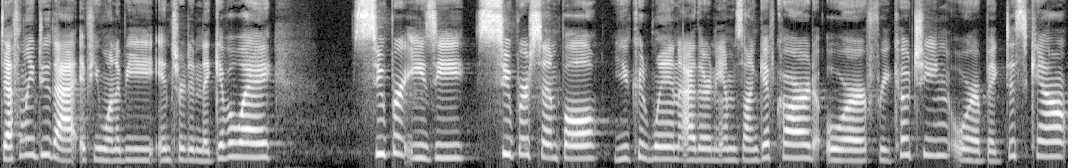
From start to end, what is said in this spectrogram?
definitely do that if you want to be entered in the giveaway. Super easy, super simple. You could win either an Amazon gift card or free coaching or a big discount.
